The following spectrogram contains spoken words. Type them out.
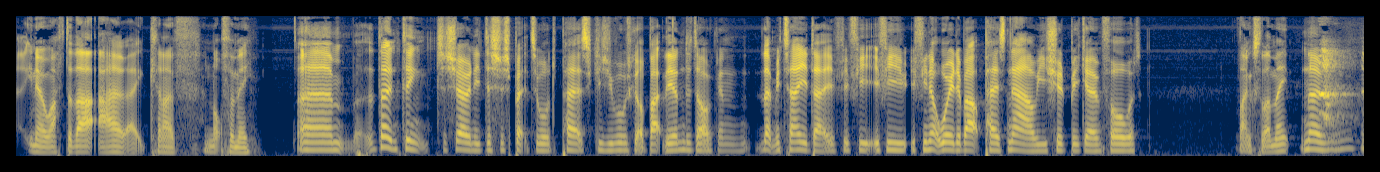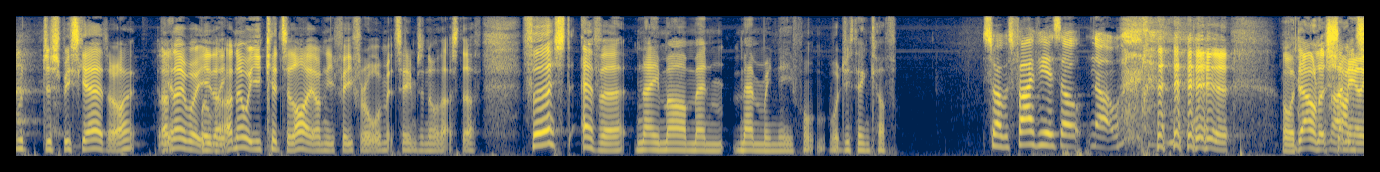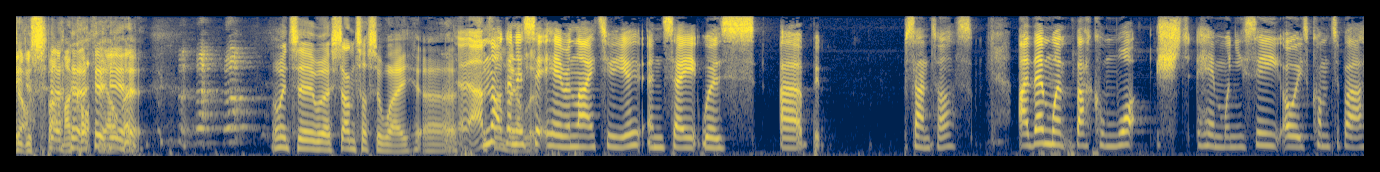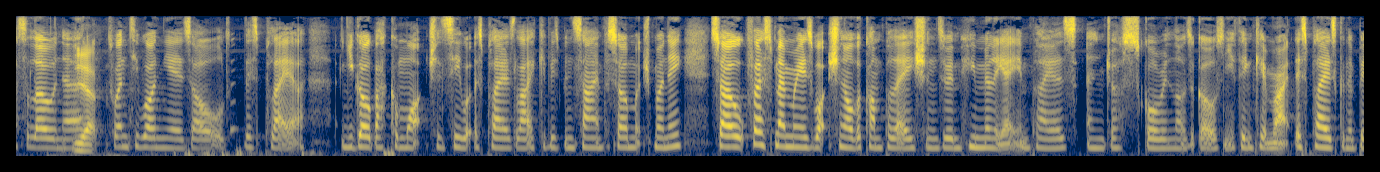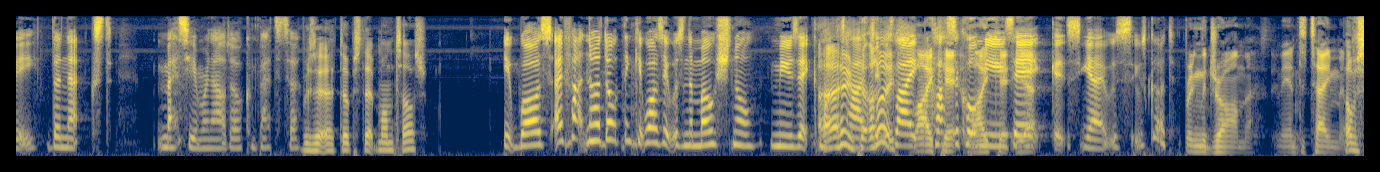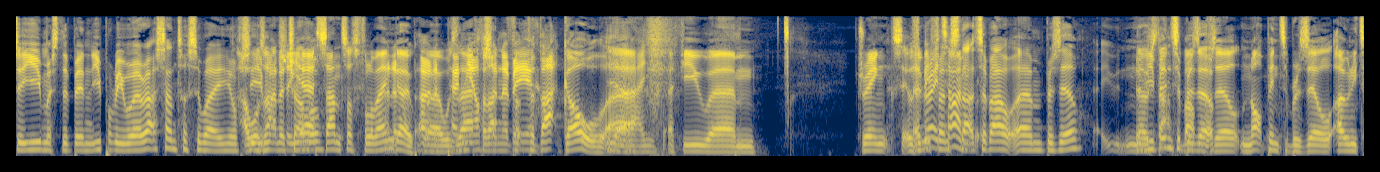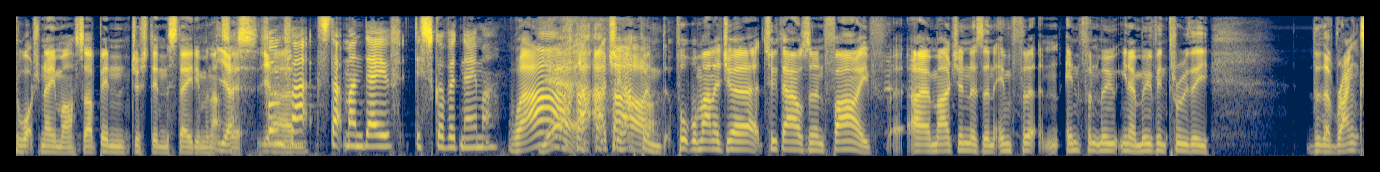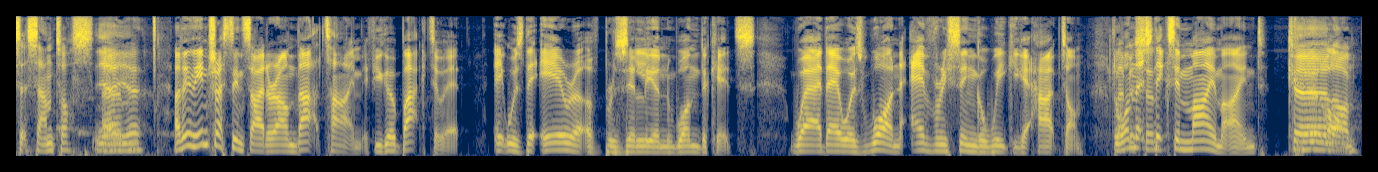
you know, after that, I, I kind of, not for me. Um, I don't think to show any disrespect towards PES because you've always got to back the underdog. And let me tell you, Dave, if you if you if you're not worried about PES now, you should be going forward. Thanks for that, mate. No, would just be scared. All right. I Yeah, know what you be. I know what you kids are like on your FIFA Ultimate teams and all that stuff. First ever Neymar mem- memory, Nieve. What, what do you think of? So I was five years old. No. Oh, down at I nearly just spat my coffee out then. I went to uh, Santos away. Uh, Uh, I'm not going to sit here and lie to you and say it was uh, Santos. I then went back and watched him when you see, oh, he's come to Barcelona, Yeah. 21 years old, this player. You go back and watch and see what this player's like if he's been signed for so much money. So, first memory is watching all the compilations of him humiliating players and just scoring loads of goals. And you're thinking, right, this player's going to be the next Messi and Ronaldo competitor. Was it a dubstep montage? It was. In fact, no, I don't think it was. It was an emotional music Oh, montage. It was like, Like it, classical like it, music. yeah. It's yeah, it was it was good. Bring the drama, and the entertainment. Obviously, you must have been. You probably were at Santos away. I Obviously, was you managed actually, yeah, travel. Santos Flamengo. And a- and a uh, was there peñas for and a that, for, beer. for that goal. Yeah. Uh, a few um, drinks. It was Any a great fun time. stats about um, Brazil? no Have you been to about Brazil? Not been to Brazil. Only to watch Neymar. So I've been just in the stadium and that's yes. it. Yeah. Fun Um, fact: Statman Dave discovered Neymar. Wow. Yeah, that actually happened. Football Manager 2005, uh, I imagine, as an infant, an infant, you know, moving through the, the the ranks at Santos. Um, Yeah, yeah. I think the interesting side around that time, if you go back to it, it was the era of Brazilian wonder kids, where there was one every single week you get hyped on. The one that sticks in my mind, Kerlon.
